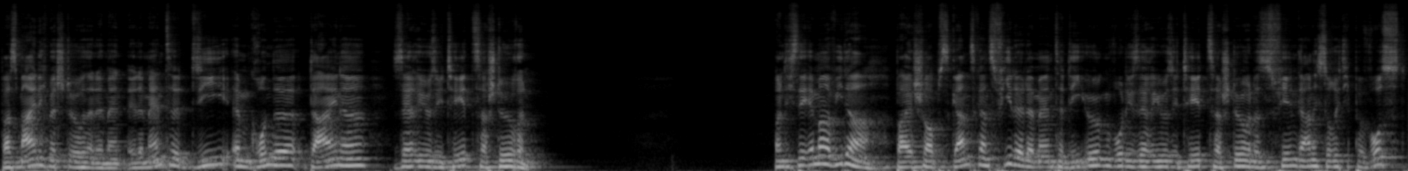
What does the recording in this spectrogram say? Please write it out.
Was meine ich mit störenden Elementen? Elemente, die im Grunde deine Seriosität zerstören. Und ich sehe immer wieder bei Shops ganz, ganz viele Elemente, die irgendwo die Seriosität zerstören. Das ist vielen gar nicht so richtig bewusst.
